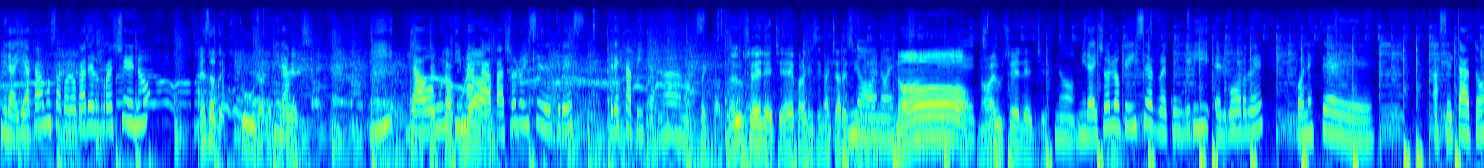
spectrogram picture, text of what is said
Mira, y acá vamos a colocar el relleno Esa textura, lo Mirá. que es. y la última capa. Yo lo hice de tres, tres capitas nada más. Espectacular. No es dulce de leche, ¿eh? Para quien se engancha recién. No, ¿eh? no es No, dulce de leche. No es dulce de leche. No, mira, y yo lo que hice, recubrí el borde con este acetato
